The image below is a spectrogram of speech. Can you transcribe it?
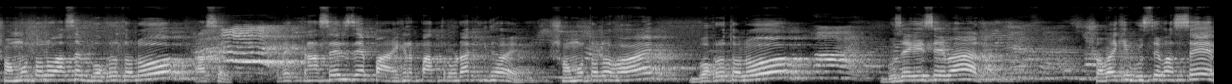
সমতলও আছে, বক্রতলও আছে। কাঁচের যে পা এখানে পাত্রটা কী হয়? সমতল হয় বক্রতল বুঝে গেছে এবার? সবাই কি বুঝতে পারছেন?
